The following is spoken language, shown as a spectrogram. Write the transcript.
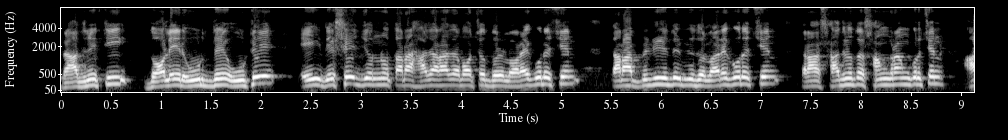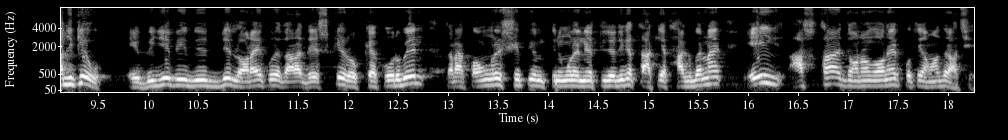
রাজনীতি দলের ঊর্ধ্বে উঠে এই দেশের জন্য তারা হাজার হাজার বছর ধরে লড়াই করেছেন তারা ব্রিটিশদের বিরুদ্ধে লড়াই করেছেন তারা স্বাধীনতা সংগ্রাম করেছেন। আজকেও এই বিজেপির বিরুদ্ধে লড়াই করে তারা দেশকে রক্ষা করবেন, তারা কংগ্রেস, সিপিএম, তৃণমূলের নেতৃত্বের দিকে তাকিয়ে থাকবে না, এই আস্থা জনগণের প্রতি আমাদের আছে।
